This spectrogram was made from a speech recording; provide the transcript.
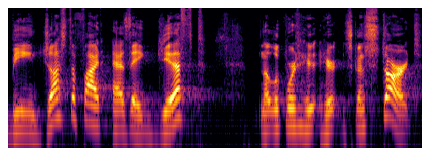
Being justified as a gift, now look where here it's going to start.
